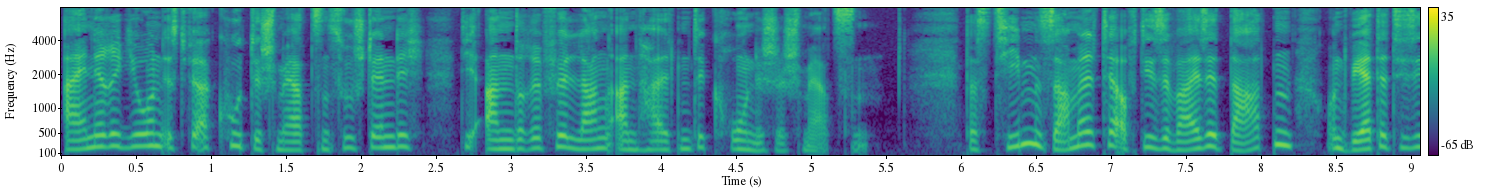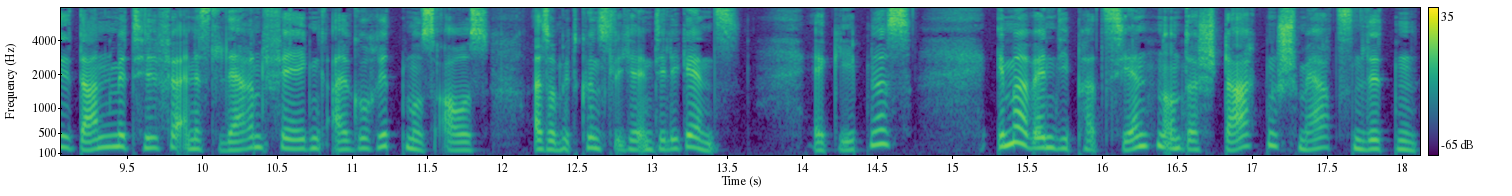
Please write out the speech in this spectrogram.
Eine Region ist für akute Schmerzen zuständig, die andere für langanhaltende chronische Schmerzen. Das Team sammelte auf diese Weise Daten und wertete sie dann mit Hilfe eines lernfähigen Algorithmus aus, also mit künstlicher Intelligenz. Ergebnis? Immer wenn die Patienten unter starken Schmerzen litten,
